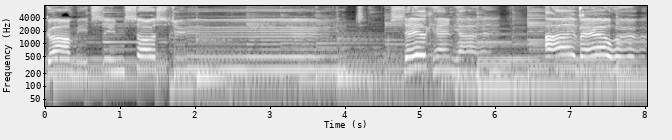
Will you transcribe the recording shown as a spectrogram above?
gør mit sind så styrt. Og selv kan jeg ej være hørt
